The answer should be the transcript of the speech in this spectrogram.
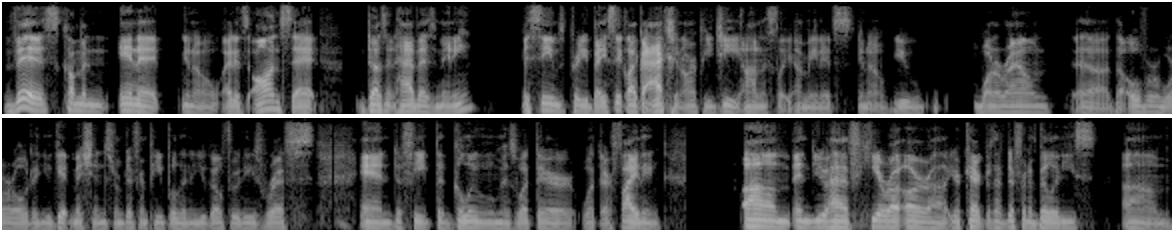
This coming in at, you know, at its onset doesn't have as many. It seems pretty basic, like an action RPG, honestly. I mean, it's, you know, you run around uh, the overworld and you get missions from different people and you go through these rifts and defeat the gloom is what they're what they're fighting. Um and you have hero or uh, your characters have different abilities. Um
